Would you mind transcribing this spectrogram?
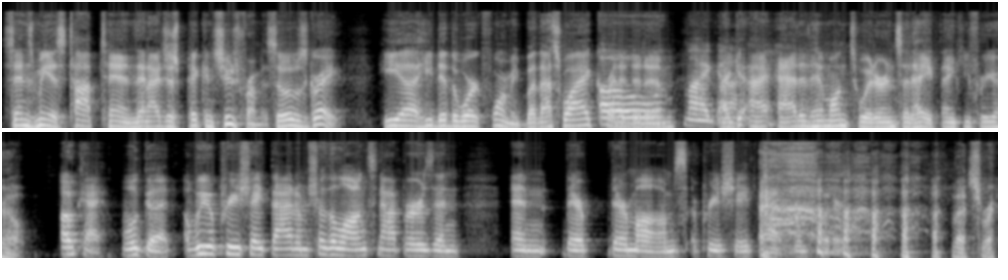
sends me his top 10, then I just pick and choose from it. So it was great. He uh, he did the work for me, but that's why I credited oh, him. My God. I, I added him on Twitter and said, hey, thank you for your help. Okay, well, good. We appreciate that. I'm sure the long snappers and and their their moms appreciate that on Twitter. That's right.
